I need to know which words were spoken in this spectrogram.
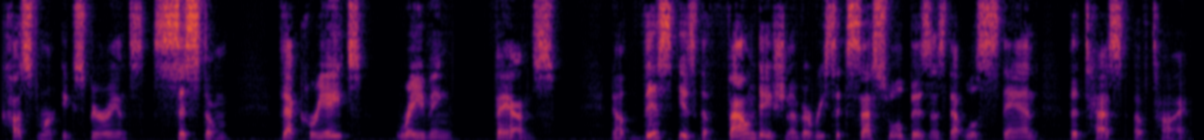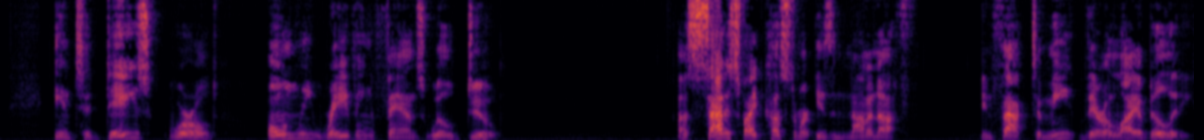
customer experience system that creates raving fans. Now, this is the foundation of every successful business that will stand the test of time. In today's world, only raving fans will do. A satisfied customer is not enough. In fact, to me, they're a liability.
